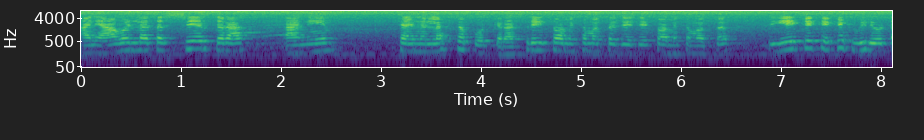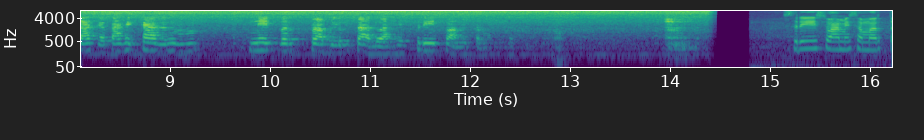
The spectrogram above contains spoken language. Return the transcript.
आणि आवडला तर शेअर करा आणि चॅनलला सपोर्ट करा. श्री स्वामी समर्थ जय जय स्वामी समर्थ. एक एक एक एक व्हिडिओ टाकत आहे कारण नेटवर्क प्रॉब्लेम चालू आहे. श्री स्वामी समर्थ. श्री स्वामी समर्थ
